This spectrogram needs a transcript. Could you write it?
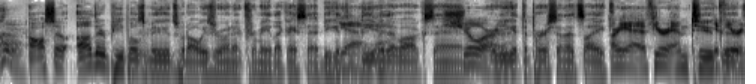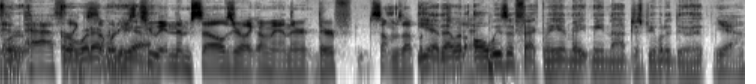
also, other people's moods would always ruin it for me. Like I said, you get Yeah, the diva yeah. that walks in, Sure. or you get the person that's like, Or yeah, if you're em- Too if you're an for- empath, or like whatever, someone who's yeah. too in themselves, you're like, oh man, they're they're something's up. With yeah, that would always affect me and make me not just be able to do it. Yeah,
